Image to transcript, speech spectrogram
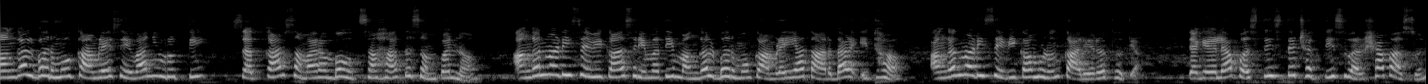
मंगल भरमू कांबळे सेवानिवृत्ती सत्कार समारंभ उत्साहात संपन्न. अंगणवाडी सेविका श्रीमती मंगल भरमू कांबळे या तारदाळ इथं अंगणवाडी सेविका म्हणून कार्यरत होत्या. त्या गेल्या पस्तीस ते छत्तीस वर्षापासून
